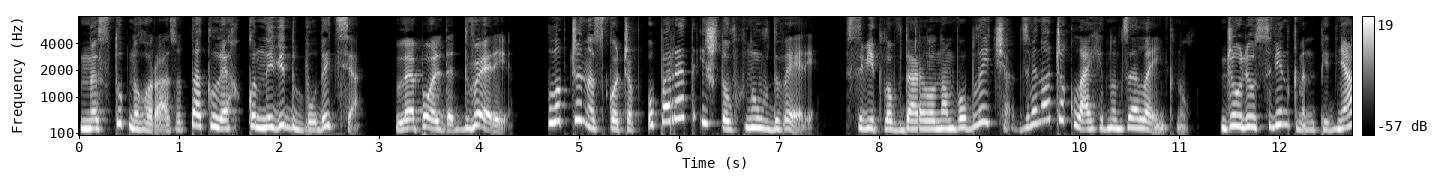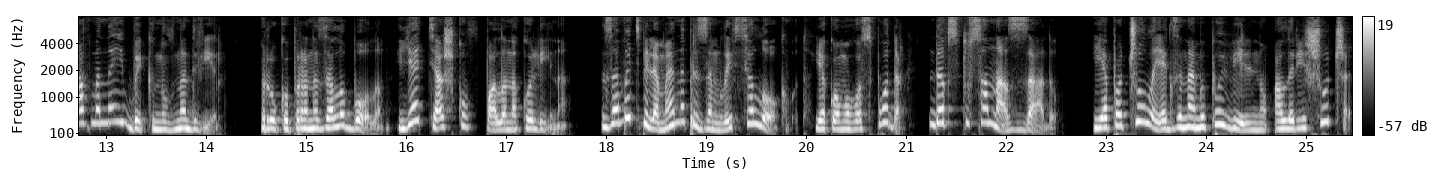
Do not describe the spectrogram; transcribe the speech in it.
Наступного разу так легко не відбудеться. Леопольде, двері. Хлопчина скочив уперед і штовхнув двері. Світло вдарило нам в обличчя, дзвіночок лагідно дзеленькнув. Джуліус Вінкмен підняв мене і викинув на двір. Руку пронизало болем, я тяжко впала на коліна. За мить біля мене приземлився Локвуд, якому господар дав стусана ззаду. Я почула, як за нами повільно, але рішуче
